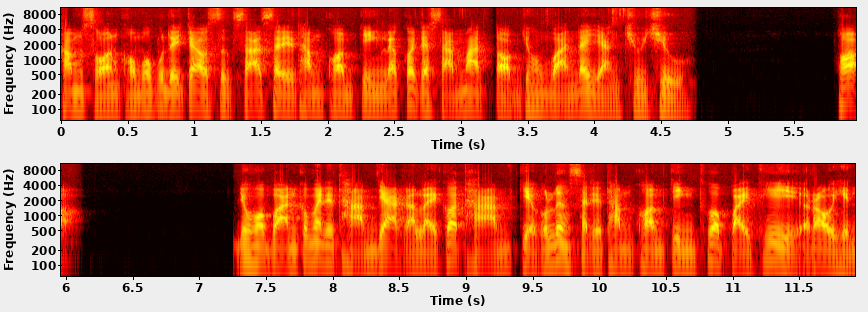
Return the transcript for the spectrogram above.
คำสอนของพระพุทธเจ้าศึกษาสัจธรรมความจริง แล้วก็จะสามารถตอบยมบาลได้อย่างชิวๆเพราะยมบาลก็ไม่ได้ถามยากอะไรก็ถามเกี่ยวกับเรื่องสัจธรรมความจริงทั่วไปที่เราเห็น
